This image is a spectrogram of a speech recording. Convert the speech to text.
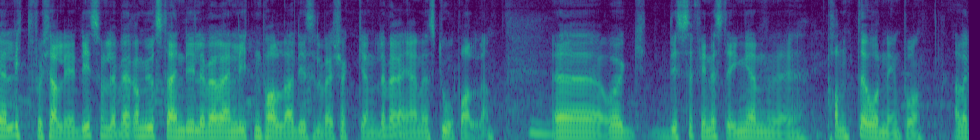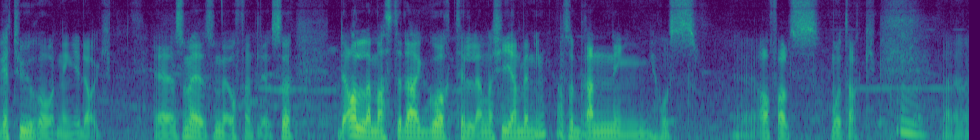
er litt forskjellig. De som leverer murstein, de leverer en liten palle. De som leverer kjøkken, leverer gjerne en stor palle. Mm. Eh, og disse finnes det ingen eh, panteordning på, eller returordning i dag, eh, som, er, som er offentlig. Så det aller meste der går til energigjenvinning, altså brenning hos eh, avfallsmottak. Mm. Eh,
